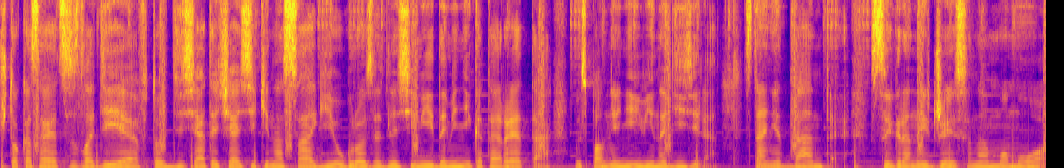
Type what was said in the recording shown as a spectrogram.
Что касается злодеев, то в десятой части киносаги угрозой для семьи Доминика Торетто в исполнении Вина Дизеля станет Данте, сыгранный Джейсоном Момоа.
